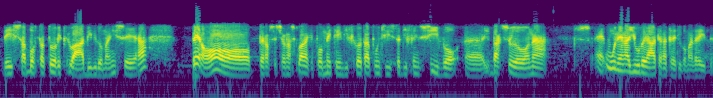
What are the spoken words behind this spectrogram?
dei sabotatori più abili domani sera, però, però, se c'è una squadra che può mettere in difficoltà dal punto di vista difensivo eh, il Barcellona, una è la Juve e l'altra è l'Atletico Madrid.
